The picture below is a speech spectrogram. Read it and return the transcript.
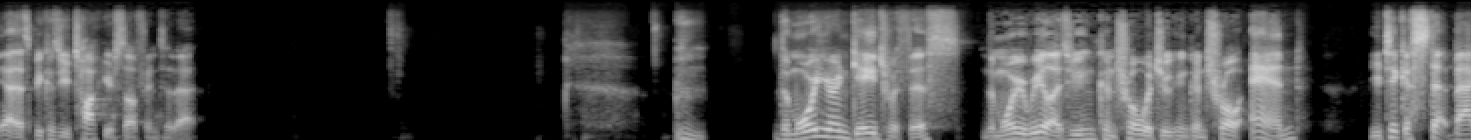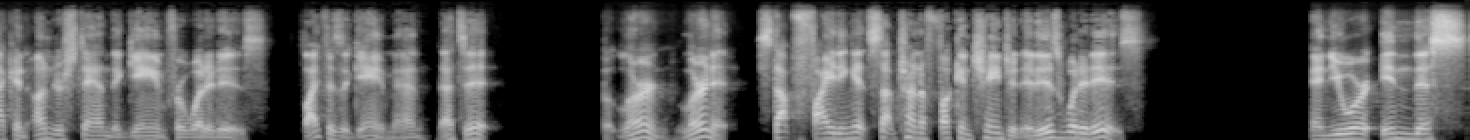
Yeah, that's because you talk yourself into that. the more you're engaged with this, the more you realize you can control what you can control, and you take a step back and understand the game for what it is. Life is a game, man. That's it. But learn, learn it. Stop fighting it. Stop trying to fucking change it. It is what it is. And you were in this,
